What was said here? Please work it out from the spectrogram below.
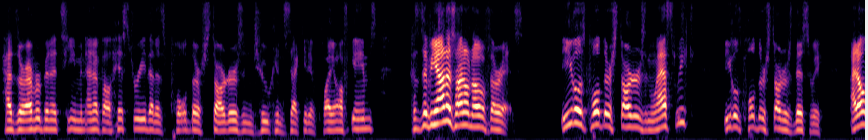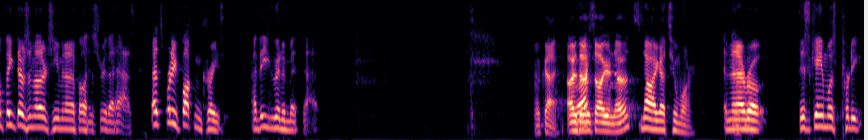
Has there ever been a team in NFL history that has pulled their starters in two consecutive playoff games? Because to be honest, I don't know if there is. The Eagles pulled their starters in last week. The Eagles pulled their starters this week. I don't think there's another team in NFL history that has. That's pretty fucking crazy. I think you can admit that. Okay. Are Correct? those all your notes? No, I got two more. And then I wrote, this game was pretty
